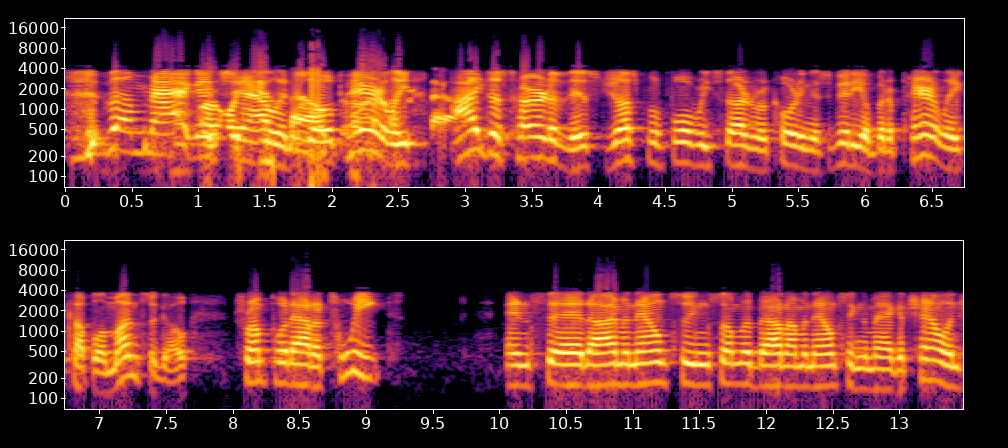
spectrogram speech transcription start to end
the MAGA oh, or challenge. So apparently, oh, I just heard of this just before we started recording this video, but apparently a couple of months ago, Trump put out a tweet and said, I'm announcing something about I'm announcing the MAGA challenge.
